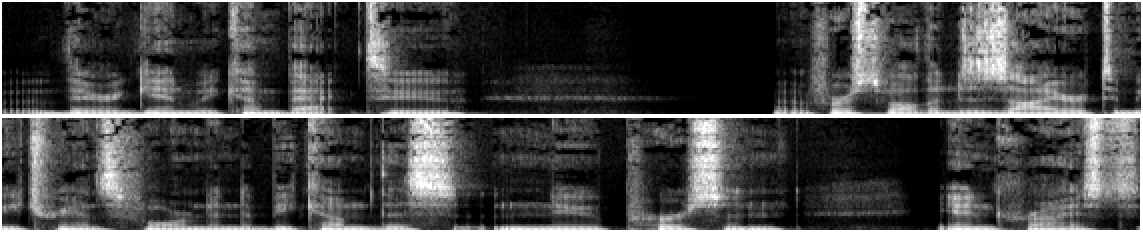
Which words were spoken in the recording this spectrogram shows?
there again, we come back to uh, first of all, the desire to be transformed and to become this new person in Christ.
